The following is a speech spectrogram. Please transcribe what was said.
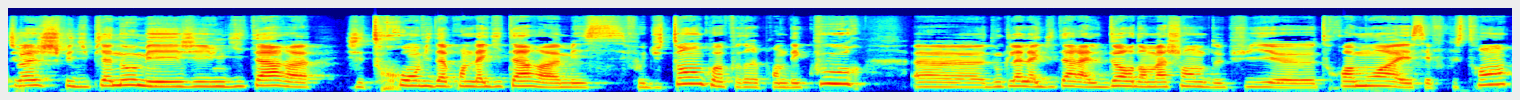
Tu vois, je fais du piano, mais j'ai une guitare. Euh, j'ai trop envie d'apprendre la guitare, euh, mais il faut du temps, quoi. Faudrait prendre des cours. donc là, la guitare, elle dort dans ma chambre depuis trois mois et c'est frustrant.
